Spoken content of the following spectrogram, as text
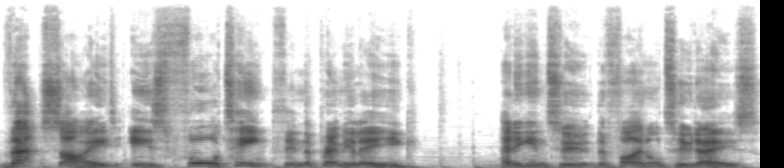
That side is 14th in the Premier League heading into the final two days.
